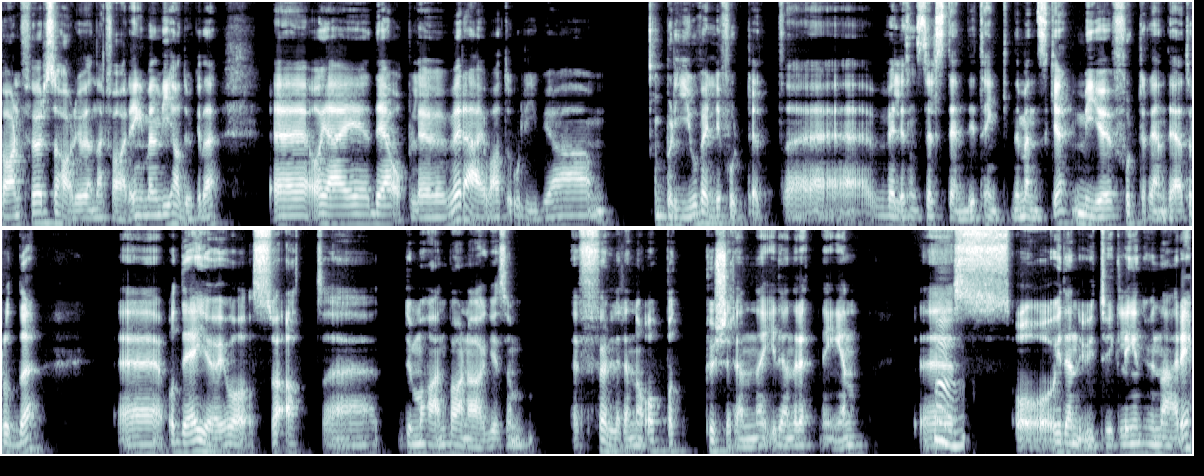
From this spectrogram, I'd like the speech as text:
barn før, så har du jo en erfaring, men vi hadde jo ikke det. Uh, og jeg, det jeg opplever, er jo at Olivia blir jo veldig fort et uh, veldig sånn selvstendig tenkende menneske. Mye fortere enn det jeg trodde. og det gjør jo også at du må ha en barnehage som følger henne opp og pusher henne i den retningen mm. og i den utviklingen hun er i.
